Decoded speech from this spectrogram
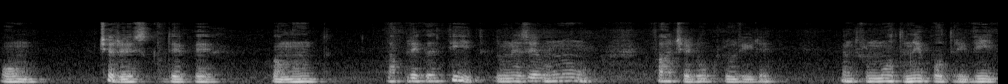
om ceresc de pe pământ. L-a pregătit. Dumnezeu nu face lucrurile într-un mod nepotrivit,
